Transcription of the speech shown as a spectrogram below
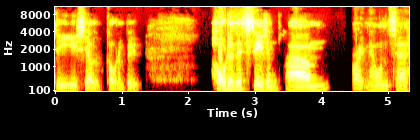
the UCL Golden Boot holder this season. Um, right now on to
